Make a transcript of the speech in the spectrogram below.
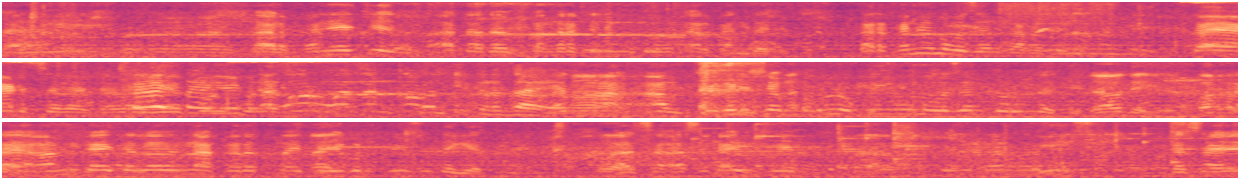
आणि कारखान्याचे आता आता पंधरा किलोमीटर कारखाने झाले कारखान्यानं वजन करायचं काय अडचण आहे? त्याला? हे आमच्याकडे शंभर लोक येऊन वजन करून जाते काय आम्ही काय त्याला नाकारत नाही त्याच्याकडून फी सुद्धा घेत नाही. असं असं काही विषय नाही. कसं आहे?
